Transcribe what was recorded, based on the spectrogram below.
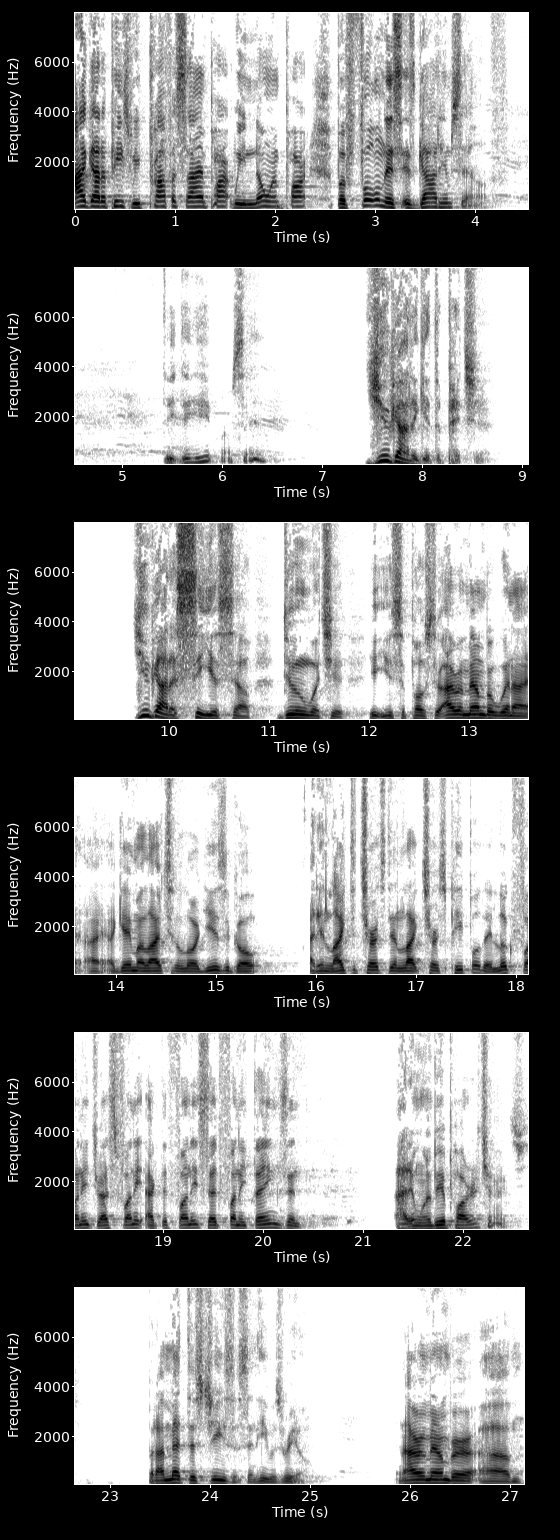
I got a piece. We prophesy in part, we know in part, but fullness is God Himself. Do, do you hear what I'm saying? You got to get the picture. You got to see yourself doing what you, you're supposed to. I remember when I, I gave my life to the Lord years ago, I didn't like the church, didn't like church people. They looked funny, dressed funny, acted funny, said funny things, and I didn't want to be a part of the church. But I met this Jesus, and he was real. And I remember um,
